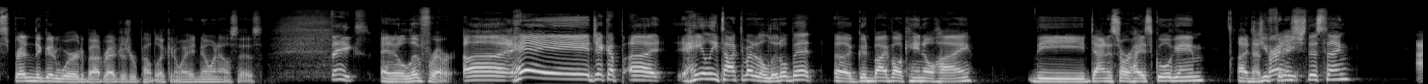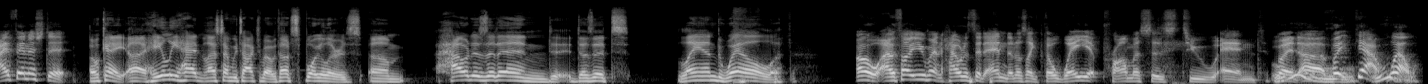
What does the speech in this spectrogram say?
spreading the good word about Riders Republic in a way no one else is. Thanks. and it'll live forever. Uh, hey, Jacob. Uh, Haley talked about it a little bit. Uh, Goodbye Volcano High, the dinosaur high school game. Uh, did That's you right. finish this thing? I finished it. Okay. Uh, Haley had last time we talked about it, without spoilers. Um, how does it end? Does it land well? Oh, I thought you meant how does it end? And I was like, the way it promises to end. But uh, but yeah, well,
